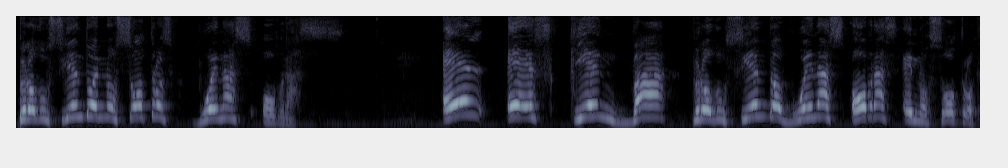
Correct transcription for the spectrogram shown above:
produciendo en nosotros buenas obras. Él es quien va produciendo buenas obras en nosotros.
